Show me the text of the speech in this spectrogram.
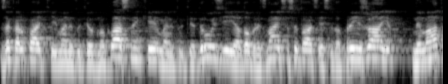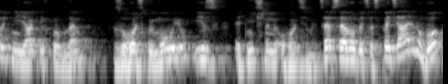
в Закарпатті. У мене тут є однокласники, у мене тут є друзі. Я добре знаю цю ситуацію. Я сюди приїжджаю. Нема тут ніяких проблем з угорською мовою і з етнічними угорцями. Це все робиться спеціально, бо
